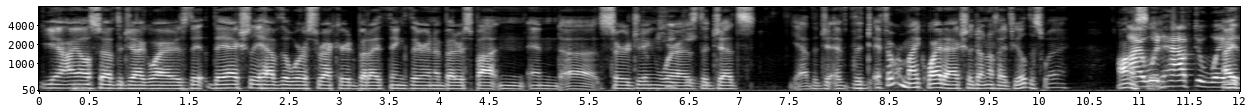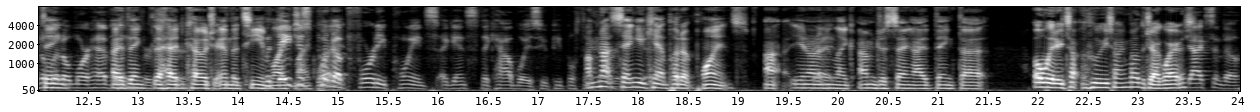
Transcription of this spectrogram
Yeah, I also have the Jaguars. They they actually have the worst record, but I think they're in a better spot and and uh, surging. Whereas the Jets, yeah, the, if the if it were Mike White, I actually don't know if I'd feel this way. Honestly, I would have to weigh I it think- a little more heavily. I think the head coach and the team But like they just Mike put White. up 40 points against the Cowboys, who people think. I'm not really saying you good. can't put up points. Uh, you know what I mean? Like I'm just saying I think that. Oh wait, are you ta- who are you talking about? The Jaguars? Jacksonville.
